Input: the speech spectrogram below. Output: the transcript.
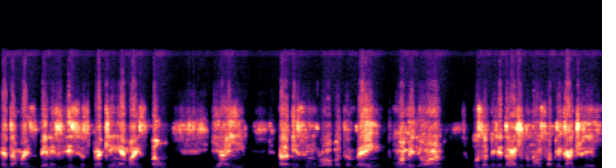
é dar mais benefícios para quem é mais pão. E aí, uh, isso engloba também uma melhor usabilidade do nosso aplicativo.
